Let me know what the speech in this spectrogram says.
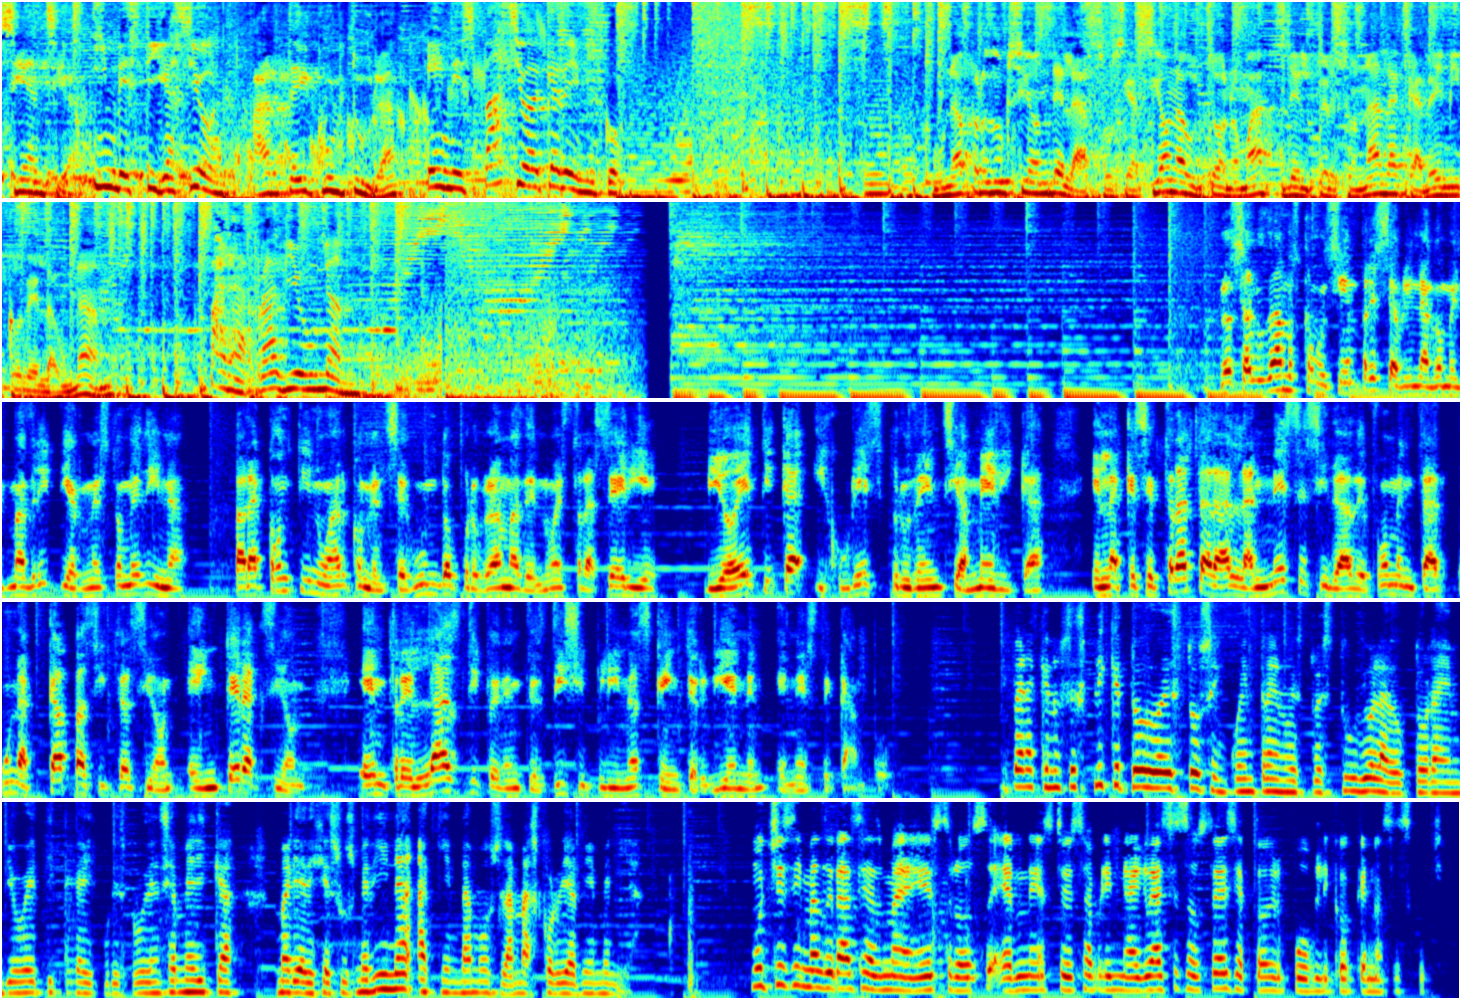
Ciencia, investigación, arte y cultura en espacio académico. Una producción de la Asociación Autónoma del Personal Académico de la UNAM para Radio UNAM. Los saludamos como siempre Sabrina Gómez Madrid y Ernesto Medina para continuar con el segundo programa de nuestra serie Bioética y Jurisprudencia Médica, en la que se tratará la necesidad de fomentar una capacitación e interacción entre las diferentes disciplinas que intervienen en este campo. Y para que nos explique todo esto, se encuentra en nuestro estudio la doctora en bioética y jurisprudencia médica, María de Jesús Medina, a quien damos la más cordial bienvenida. Muchísimas gracias, maestros Ernesto y Sabrina. Gracias a ustedes y a todo el público que nos escucha.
